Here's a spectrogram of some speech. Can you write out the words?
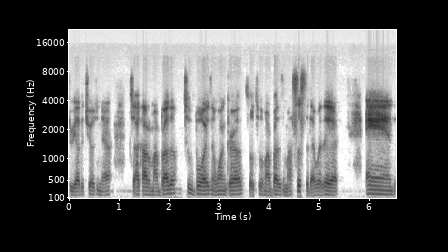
three other children there. So i called them my brother two boys and one girl. So two of my brothers and my sister that were there and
